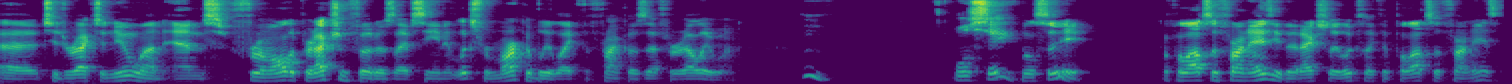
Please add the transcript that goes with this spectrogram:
uh, to direct a new one, and from all the production photos I've seen, it looks remarkably like the Franco Zeffirelli one. We'll see. We'll see. A Palazzo Farnese that actually looks like the Palazzo Farnese.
